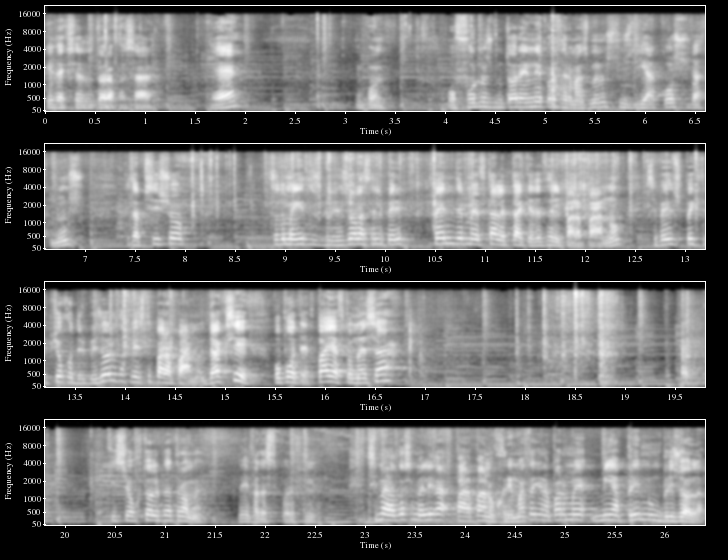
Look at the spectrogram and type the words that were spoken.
Κοίταξε εδώ τώρα φασάρα. Ε, λοιπόν, ο φούρνος μου τώρα είναι προθερμασμένος στους 200 βαθμούς και θα ψήσω αυτό το μεγέθο της μπριζόλα θέλει περίπου 5 με 7 λεπτάκια, δεν θέλει παραπάνω. Σε περίπτωση που έχετε πιο χοντρή μπριζόλα θα χρειαστεί παραπάνω. Εντάξει, οπότε πάει αυτό μέσα. Και σε 8 λεπτά τρώμε. Δεν είναι φανταστικό, ρε φίλε. Σήμερα δώσαμε λίγα παραπάνω χρήματα για να πάρουμε μία premium μπριζόλα.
